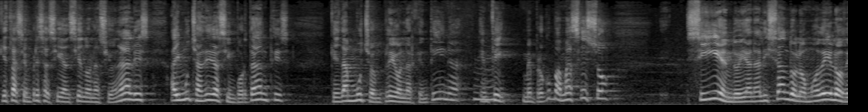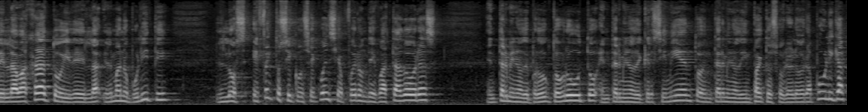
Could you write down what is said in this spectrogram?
que estas empresas sigan siendo nacionales. Hay muchas de importantes que dan mucho empleo en la Argentina. En fin, me preocupa más eso, siguiendo y analizando los modelos del Lavajato y del hermano Puliti, los efectos y consecuencias fueron devastadoras en términos de Producto Bruto, en términos de crecimiento, en términos de impacto sobre la obra pública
